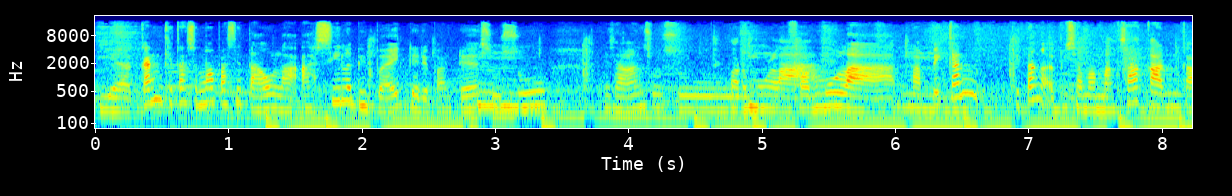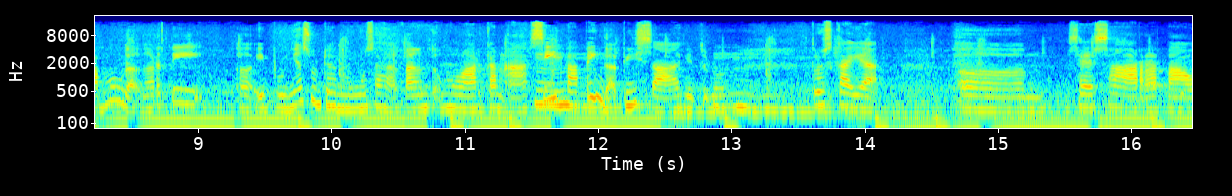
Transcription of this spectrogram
ya kan kita semua pasti tahu lah asi lebih baik daripada susu misalkan susu Formula. formula. Tapi kan kita nggak bisa memaksakan kamu nggak ngerti eh, ibunya sudah mengusahakan untuk mengeluarkan asi tapi nggak bisa gitu loh. Terus kayak em, sesar atau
